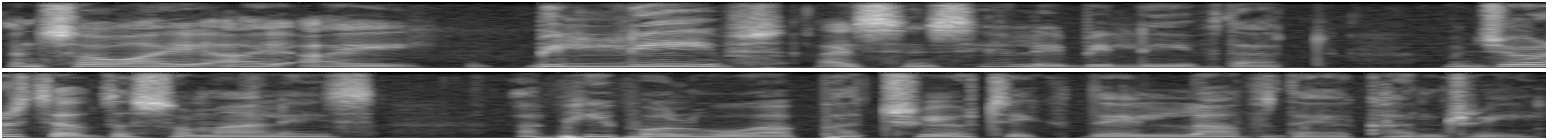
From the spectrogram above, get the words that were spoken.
And so I, I, I believe, I sincerely believe that majority of the Somalis are people who are patriotic, they love their country.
